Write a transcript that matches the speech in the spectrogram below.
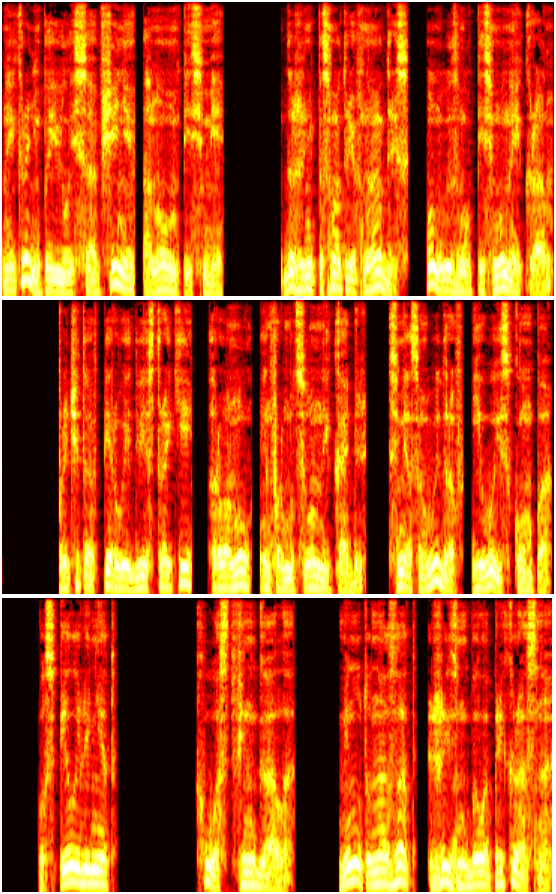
На экране появилось сообщение о новом письме. Даже не посмотрев на адрес, он вызвал письмо на экран. Прочитав первые две строки, рванул информационный кабель, с мясом выдрав его из компа. Успел или нет? Хвост фингала. Минуту назад жизнь была прекрасна.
